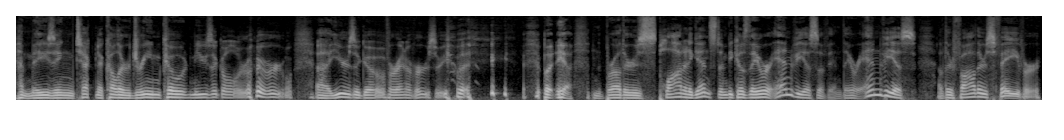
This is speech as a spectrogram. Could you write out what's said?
amazing Technicolor Dreamcoat musical or whatever uh, years ago for anniversary. But yeah, the brothers plotted against him because they were envious of him. They were envious of their father's favor.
